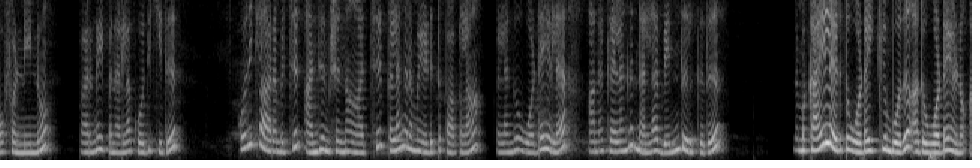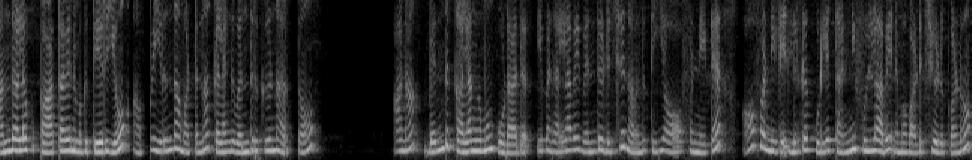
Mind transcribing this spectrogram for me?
ஆஃப் பண்ணிடணும். பாருங்கள் இப்போ நல்லா கொதிக்குது. கொதிக்க ஆரம்பித்து அஞ்சு நிமிஷம் தான் ஆச்சு. கிழங்கு நம்ம எடுத்து பார்க்கலாம். கிழங்கு உடையலை ஆனால் கிழங்கு நல்லா வெந்து இருக்குது நம்ம கையில் எடுத்து உடைக்கும் போது அது உடையணும். அந்த அளவுக்கு பார்த்தாவே நமக்கு தெரியும். அப்படி இருந்தால் மட்டும்தான் கிழங்கு வெந்திருக்குன்னு அர்த்தம். ஆனால் வெந்து கலங்கவும் கூடாது. இப்போ நல்லாவே வெந்துடுச்சு. நான் வந்து தீயை ஆஃப் பண்ணிட்டேன். ஆஃப் பண்ணிவிட்டு இதில் இருக்கக்கூடிய தண்ணி ஃபுல்லாகவே நம்ம வடித்து எடுக்கணும்.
